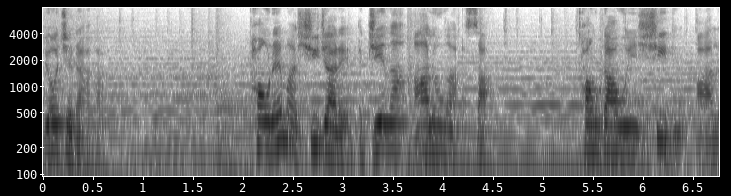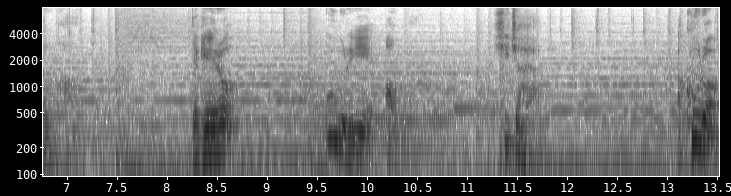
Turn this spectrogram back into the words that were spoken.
ပြောချင်တာကထောင်ထဲမှာရှိကြတဲ့အကျဉ်းသားအားလုံးကအစထောင်တာဝန်ရှိသူအားလုံးဟာတကယ်တော့ ဥပဒေရဲ့အောက်မှာရှိကြရပါအခုတော့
